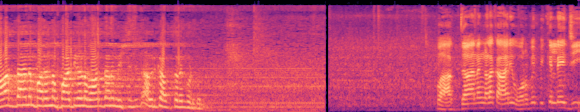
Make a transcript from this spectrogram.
വാഗ്ദാനം പറയുന്ന പാർട്ടികളുടെ വാഗ്ദാനം വിശ്വസിച്ചിട്ട് അവർക്ക് അവസരം കൊടുക്കുന്നു വാഗ്ദാനങ്ങളെ കാര്യം ഓർമ്മിപ്പിക്കല്ലേ ജി?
